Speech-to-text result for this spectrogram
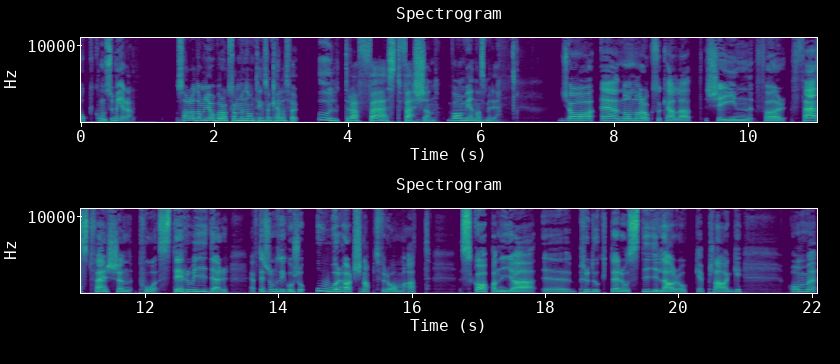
och konsumera. Sara, de jobbar också med någonting som kallas för ultra fast fashion. Vad menas med det? Ja, eh, någon har också kallat Shein för fast fashion på steroider eftersom det går så oerhört snabbt för dem att skapa nya eh, produkter och stilar och eh, plagg. Om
